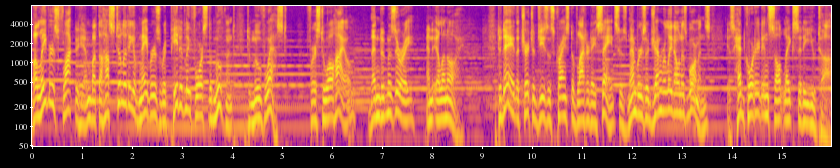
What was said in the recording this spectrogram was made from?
Believers flocked to him, but the hostility of neighbors repeatedly forced the movement to move west, first to Ohio, then to Missouri and Illinois. Today, the Church of Jesus Christ of Latter day Saints, whose members are generally known as Mormons, is headquartered in Salt Lake City, Utah.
